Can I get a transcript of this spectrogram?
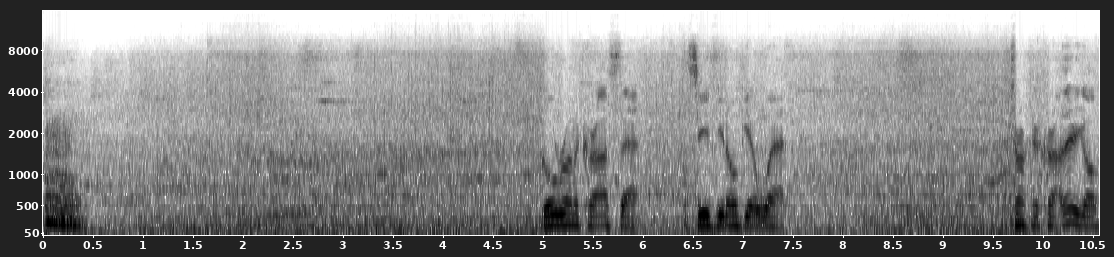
Go run across that and see if you don't get wet. Truck across, there you go.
